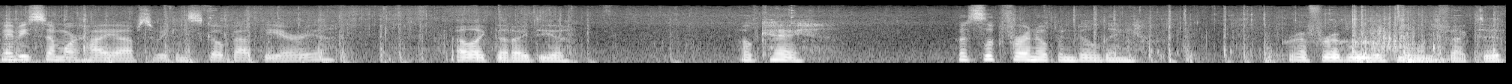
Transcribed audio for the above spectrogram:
Maybe somewhere high up so we can scope out the area. I like that idea. Okay. Let's look for an open building. Preferably with no infected.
